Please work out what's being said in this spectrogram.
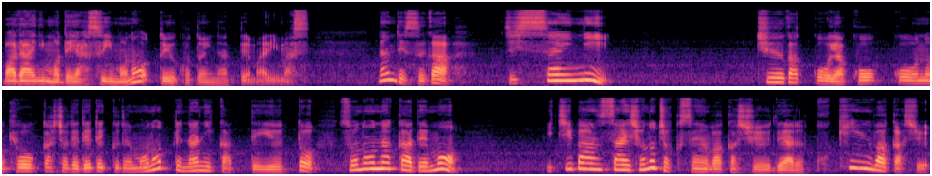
話題にも出やすいものということになってまいります。なんですが、実際に中学校や高校の教科書で出てくるものって何かっていうと、その中でも一番最初の直線和歌集である古今和歌集、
